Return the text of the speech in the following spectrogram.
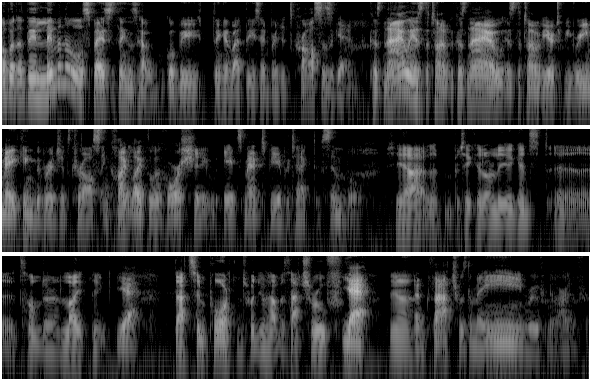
Oh, but the liminal space of things have got me thinking about these St. Bridget's crosses again. Because now is the time. Because now is the time of year to be remaking the Bridget's cross, and quite like the horseshoe, it's meant to be a protective symbol. yeah, particularly against uh, thunder and lightning. Yeah, That's important when you have a thatch roof. yeah. Yeah, And thatch was the main roofing in Ireland for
